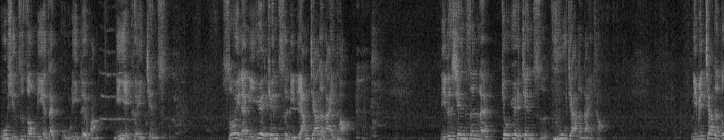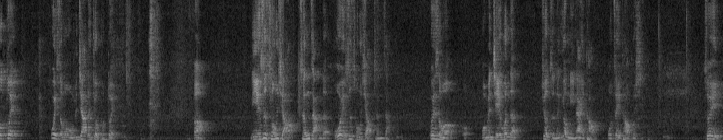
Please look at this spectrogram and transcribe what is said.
无形之中你也在鼓励对方，你也可以坚持。所以呢，你越坚持你娘家的那一套，你的先生呢就越坚持夫家的那一套。你们家的都对，为什么我们家的就不对？啊，你也是从小成长的，我也是从小成长。为什么我我们结婚的就只能用你那一套，我这一套不行？所以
